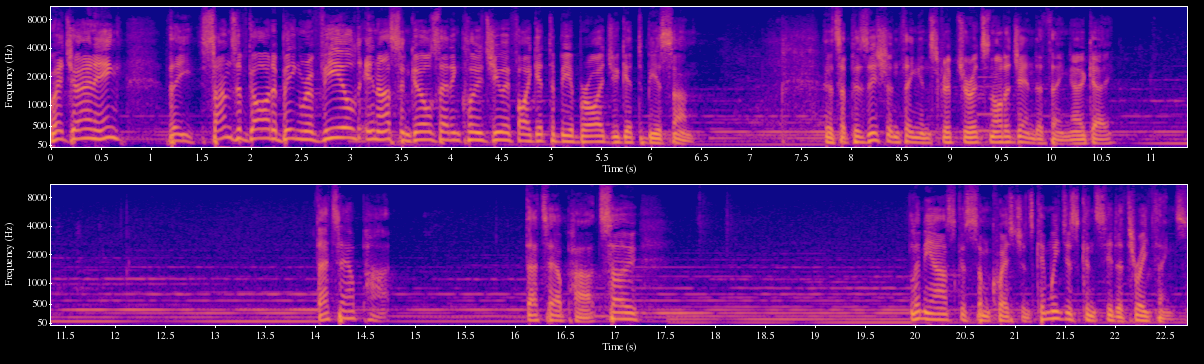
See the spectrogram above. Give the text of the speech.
We're journeying. The sons of God are being revealed in us, and girls, that includes you. If I get to be a bride, you get to be a son. It's a position thing in Scripture, it's not a gender thing, okay? That's our part. That's our part. So let me ask us some questions. Can we just consider three things?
